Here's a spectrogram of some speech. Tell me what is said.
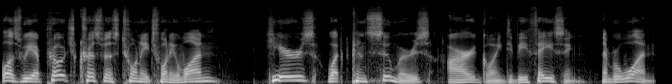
Well, as we approach Christmas 2021, here's what consumers are going to be facing. Number one,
